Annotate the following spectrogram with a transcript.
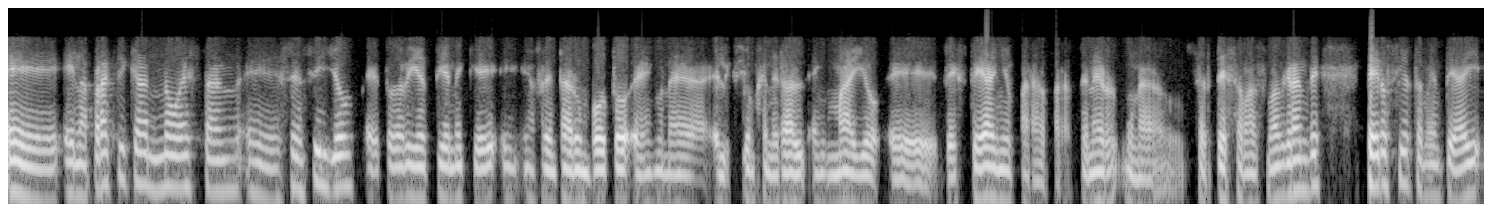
Eh, en la práctica no es tan eh, sencillo, todavía tiene que enfrentar un voto en una elección general en mayo de este año para, para tener una certeza más, más grande, pero ciertamente hay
